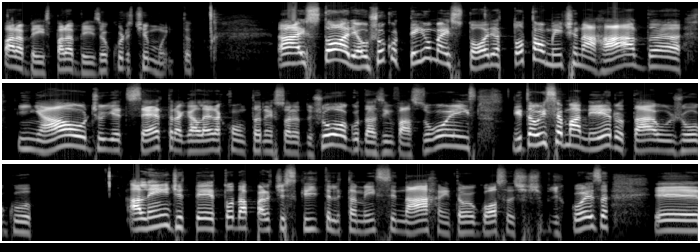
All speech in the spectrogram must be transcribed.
Parabéns, parabéns, eu curti muito. A história, o jogo tem uma história totalmente narrada em áudio e etc. A galera contando a história do jogo, das invasões. Então isso é maneiro, tá? O jogo Além de ter toda a parte escrita, ele também se narra, então eu gosto desse tipo de coisa. É,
